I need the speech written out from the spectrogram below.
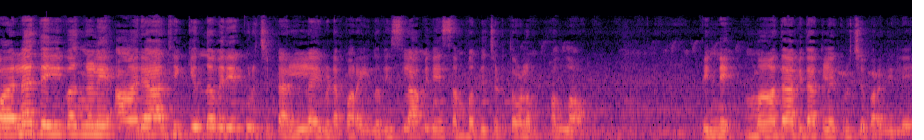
പല ദൈവങ്ങളെ ആരാധിക്കുന്നവരെ കുറിച്ചിട്ടല്ല ഇവിടെ പറയുന്നത്. ഇസ്ലാമിനെ സംബന്ധിച്ചിടത്തോളം അള്ളാഹ് പിന്നെ മാതാപിതാക്കളെ കുറിച്ച് പറഞ്ഞില്ലേ?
